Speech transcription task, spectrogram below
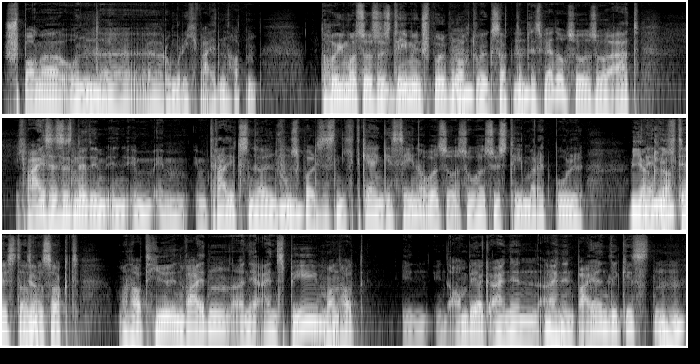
Spanger und Mhm. äh, äh, Rumrich Weiden hatten. Da habe ich mal so ein System ins Spiel gebracht, wo ich gesagt habe, das wäre doch so, so eine Art, ich weiß, es ist nicht im, im, im, im, traditionellen Fußball, es ist nicht gern gesehen, aber so, so ein System Red Bull Ja, nenne klar. ich das, dass Ja. man sagt, man hat hier in Weiden eine 1b, man hat in, in Amberg einen, einen Bayernligisten, Mhm.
